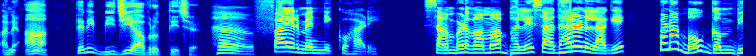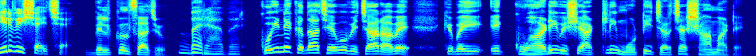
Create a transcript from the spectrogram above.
અને આ તેની બીજી આવૃત્તિ છે. હા ફાયરમેનની કુહાડી. સાંભળવામાં ભલે સાધારણ લાગે પણ આ બહુ ગંભીર વિષય છે. બિલકુલ સાચું. બરાબર. કોઈને કદાચ એવો વિચાર આવે કે ભાઈ એક કુહાડી વિશે આટલી મોટી ચર્ચા શા માટે?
